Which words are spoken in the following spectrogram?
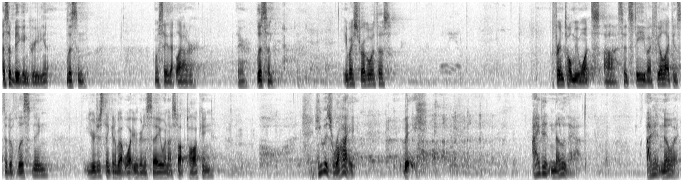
That's a big ingredient. Listen. I'm going to say that louder. There. Listen. Anybody struggle with this? A friend told me once, uh, said, Steve, I feel like instead of listening, you're just thinking about what you're going to say when I stop talking. He was right. But he, I didn't know that. I didn't know it.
